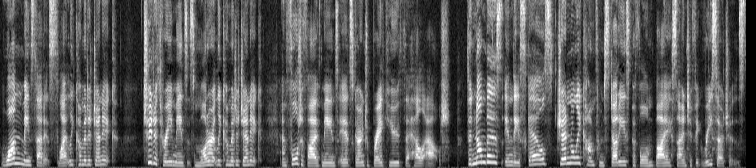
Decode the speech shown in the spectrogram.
1 means that it's slightly comedogenic, 2 to 3 means it's moderately comedogenic, and 4 to 5 means it's going to break you the hell out. The numbers in these scales generally come from studies performed by scientific researchers,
